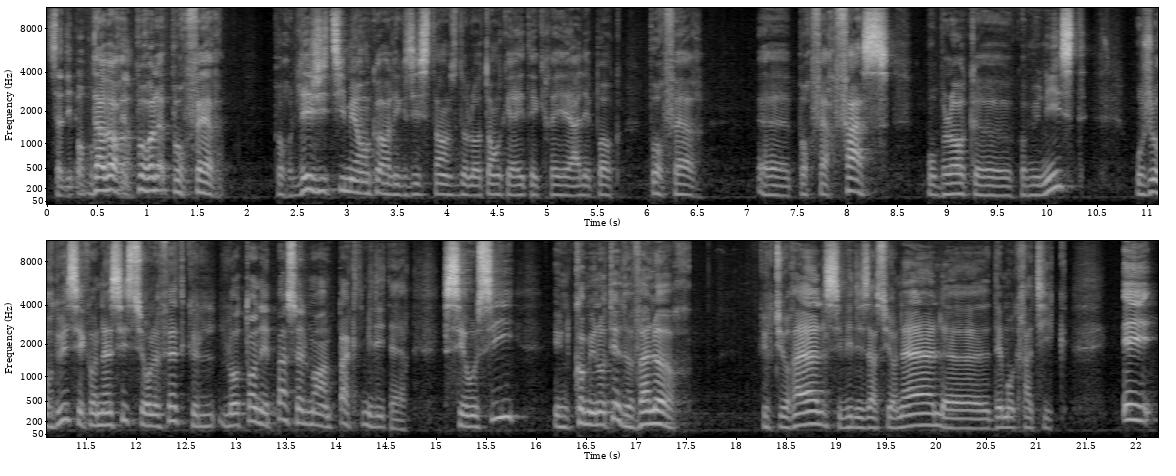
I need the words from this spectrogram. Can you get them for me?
Ça dépend. D'abord, pour, pour faire, pour légitimer encore l'existence de l'OTAN qui a été créée à l'époque pour faire, euh, pour faire face au bloc euh, communiste, aujourd'hui, c'est qu'on insiste sur le fait que l'OTAN n'est pas seulement un pacte militaire, c'est aussi une communauté de valeurs culturelles, civilisationnelles, euh, démocratiques. Et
